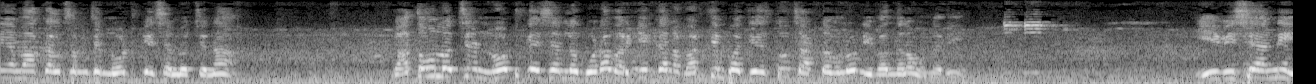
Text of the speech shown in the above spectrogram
నియామకాలకు సంబంధించిన నోటిఫికేషన్లు వచ్చినా గతంలో వచ్చిన నోటిఫికేషన్లు కూడా వర్గీకరణ వర్తింపజేస్తూ చట్టంలో నిబంధన ఉన్నది. ఈ విషయాన్ని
